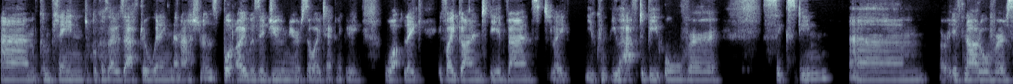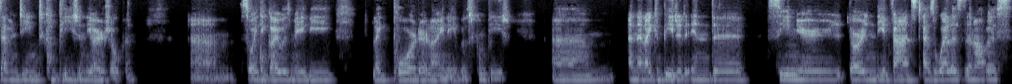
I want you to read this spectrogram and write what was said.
um, complained because I was after winning the nationals, but I was a junior, so I technically what like if I'd gone into the advanced, like you can you have to be over sixteen, um, or if not over seventeen to compete in the Irish Open. Um, so I think I was maybe like borderline able to compete. Um, and then I competed in the senior or in the advanced as well as the novice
